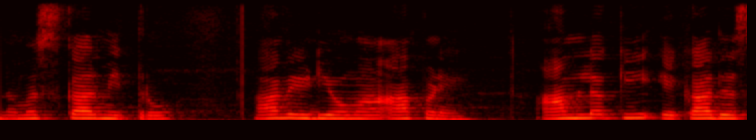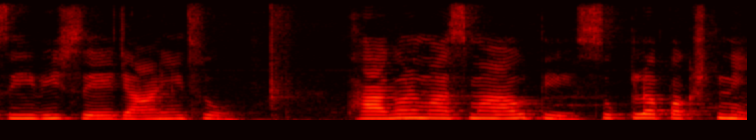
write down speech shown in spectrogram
નમસ્કાર મિત્રો. આ વિડીયોમાં આપણે આમલકી એકાદશી વિશે જાણીશું. ફાગણ માસમાં આવતી શુક્લ પક્ષની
